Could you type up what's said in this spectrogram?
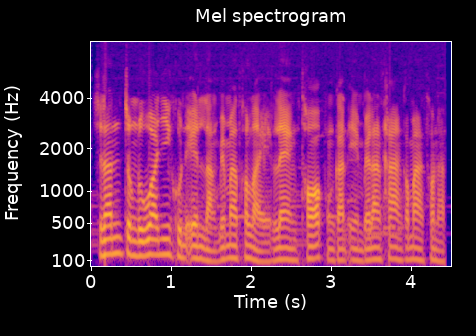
ฉะนั้นจงรู้ว่ายิ่งคุณเอ็นหลังไปมากเท่าไหร่แรงทอร์กของการเอ็นไปด้านข้างก็มากเท่านั้น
